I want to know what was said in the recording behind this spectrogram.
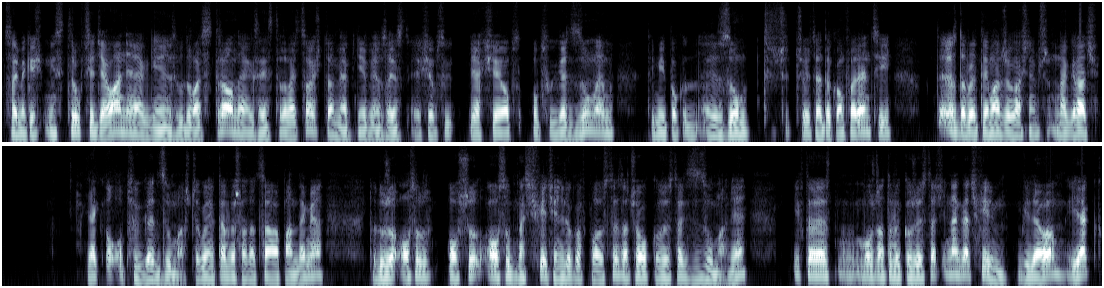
czasami jakieś instrukcje działania, jak nie wiem, zbudować stronę, jak zainstalować coś tam, jak nie wiem, jak się, jak się obsługiwać Zoomem, tymi Zoom czy, czy te do konferencji. To jest dobry temat, żeby właśnie nagrać, jak obsługiwać Zooma. Szczególnie jak ta weszła ta cała pandemia, to dużo osób, osób na świecie, nie tylko w Polsce, zaczęło korzystać z Zooma, nie? I wtedy można to wykorzystać i nagrać film, wideo, jak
